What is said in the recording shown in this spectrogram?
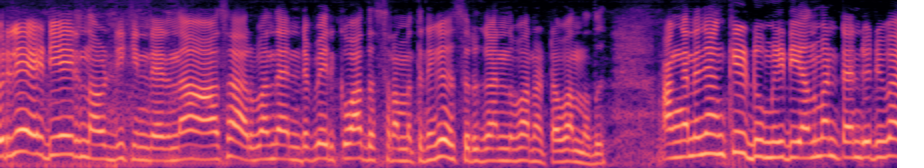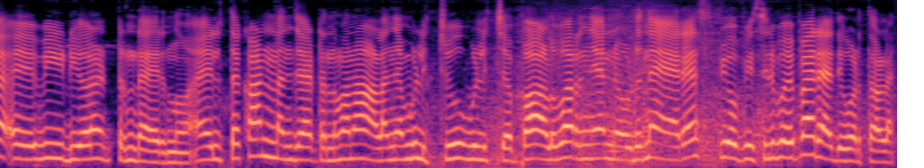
ഒരു ലേഡി ആയിരുന്നു അവിടെ ഇരിക്കുന്നുണ്ടായിരുന്നു ആ സാറ് വന്ന് എന്റെ പേർക്ക് വധശ്രമത്തിന് കേസെടുക്കാൻ എന്ന് പറഞ്ഞിട്ടാണ് വന്നത്. അങ്ങനെ ഞങ്ങൾക്ക് ഇടു മീഡിയ എന്ന് പറഞ്ഞിട്ട് എന്റെ ഒരു വീഡിയോ ഇട്ടുണ്ടായിരുന്നു അതിലത്തെ കണ്ണൻ ചേട്ടൻ എന്ന് പറഞ്ഞ ആളെ ഞാൻ വിളിച്ചു. വിളിച്ചപ്പോൾ ആൾ പറഞ്ഞ് എന്നോട് നേരെ എസ് പി ഓഫീസിൽ പോയി പരാതി കൊടുത്തോളെ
